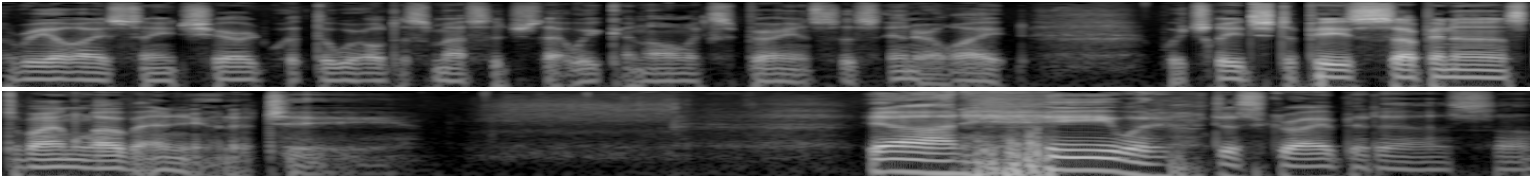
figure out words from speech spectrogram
a realized saint, shared with the world this message that we can all experience this inner light which leads to peace, happiness, divine love, and unity. Yeah, and he would described it as uh,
